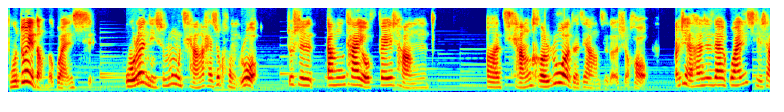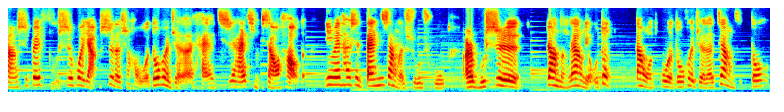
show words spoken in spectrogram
不对等的关系，无论你是慕强还是恐弱，就是当他有非常呃强和弱的这样子的时候，而且他是在关系上是被俯视或仰视的时候，我都会觉得还其实还挺消耗的，因为它是单向的输出，而不是让能量流动。但我我都会觉得这样子都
